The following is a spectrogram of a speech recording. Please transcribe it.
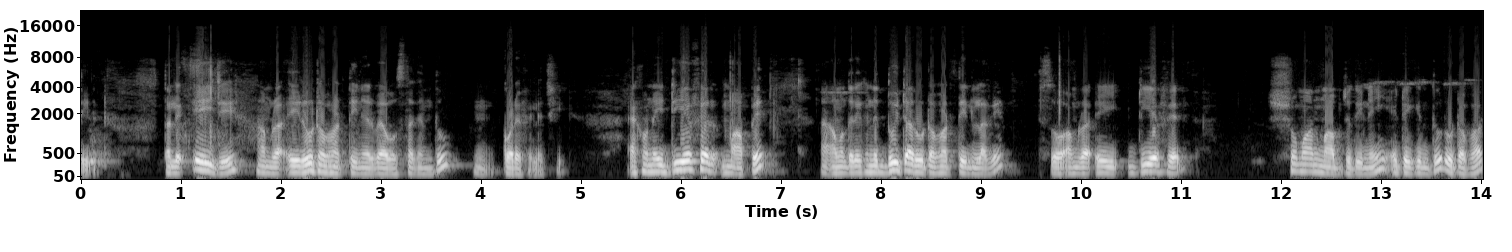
তিন। তাহলে এই যে আমরা এই রুট ওভার তিনের ব্যবস্থা কিন্তু করে ফেলেছি। এখন এই ডিএফ এর মাপে আমাদের এখানে দুইটা রুট ওভার তিন লাগে। সো আমরা এই ডিএফ এর সমান মাপ যদি নেই এটি কিন্তু রুট ওভার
